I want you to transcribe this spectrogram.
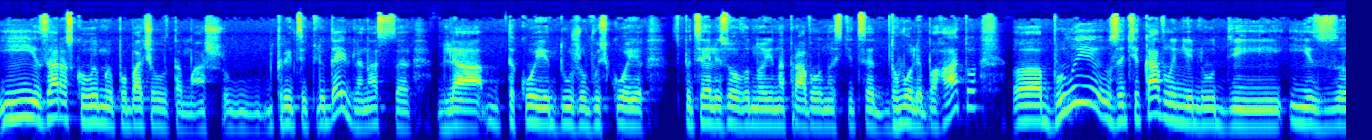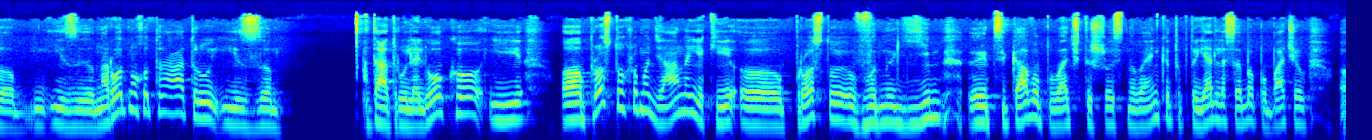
І зараз, коли ми побачили там аж м, 30 людей, для нас це для такої дуже вузької спеціалізованої направленості це доволі багато. Е, Були зацікавлені люди із, із народного театру, із театру ляльок і просто громадяни, які е, просто вони їм е, цікаво побачити щось новеньке. Тобто я для себе побачив е,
